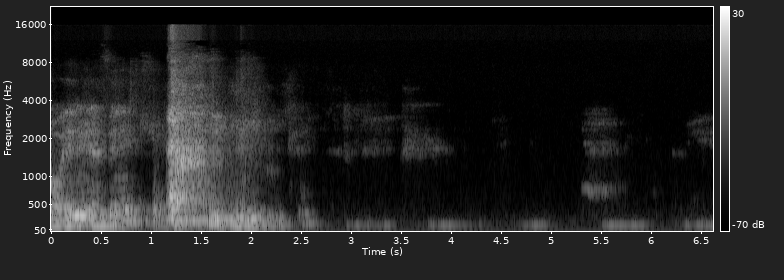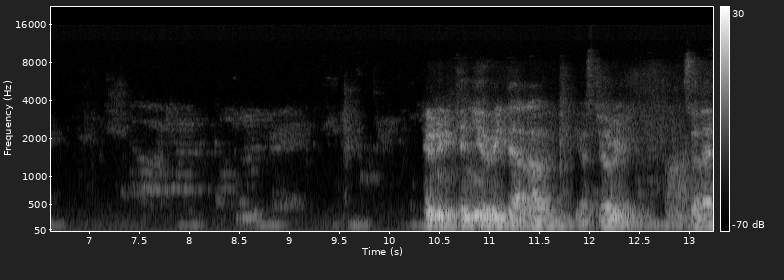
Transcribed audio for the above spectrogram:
Oh, you didn't finish? Henry, can you read aloud your story so that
